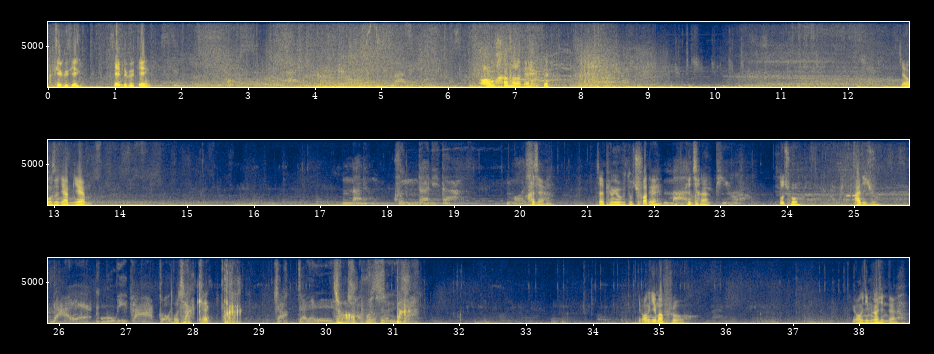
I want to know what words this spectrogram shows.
극딜, 극딜. 네임드 극딜. 어우, 하나 살았네. 영수 냠냠. 나는 군단이다. 하자. 자, 병력이 또 추가돼. 괜찮아. 또 줘. 아니 줘. 무리가 도착했다. 적들을 접부순다. 여왕님 앞으로. 여왕님 가신다.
